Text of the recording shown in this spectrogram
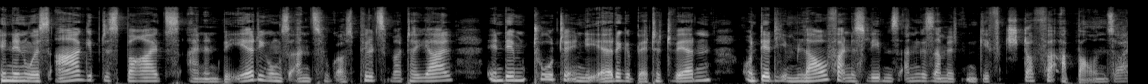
In den USA gibt es bereits einen Beerdigungsanzug aus Pilzmaterial, in dem Tote in die Erde gebettet werden und der die im Laufe eines Lebens angesammelten Giftstoffe abbauen soll.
